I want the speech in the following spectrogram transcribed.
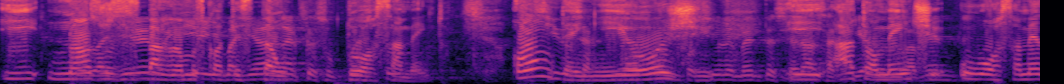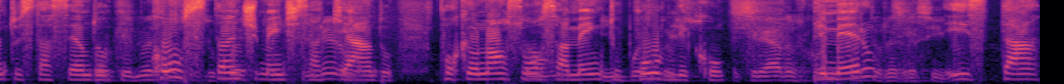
e nós nos esbarramos com a questão do orçamento. Ontem e hoje, e atualmente, o orçamento está sendo constantemente saqueado, porque o nosso orçamento público, primeiro, está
